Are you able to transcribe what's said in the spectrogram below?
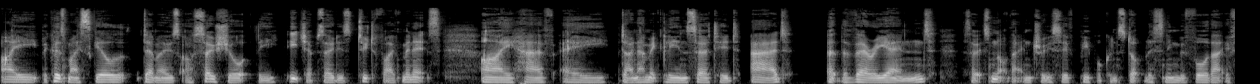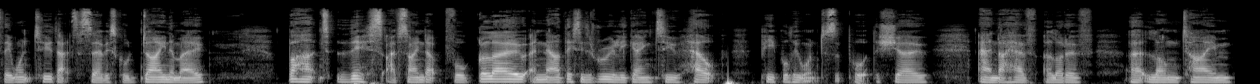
I, because my skill demos are so short, the, each episode is two to five minutes. I have a dynamically inserted ad at the very end. So it's not that intrusive. People can stop listening before that if they want to. That's a service called Dynamo. But this I've signed up for Glow and now this is really going to help people who want to support the show. And I have a lot of uh, long time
